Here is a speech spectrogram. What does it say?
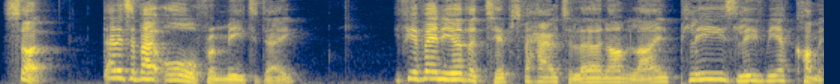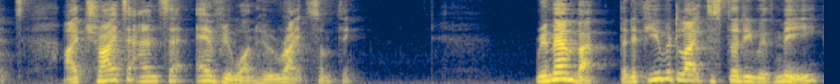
So, that is about all from me today. If you have any other tips for how to learn online, please leave me a comment. I try to answer everyone who writes something. Remember that if you would like to study with me,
